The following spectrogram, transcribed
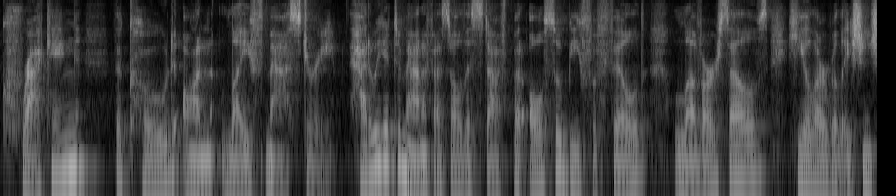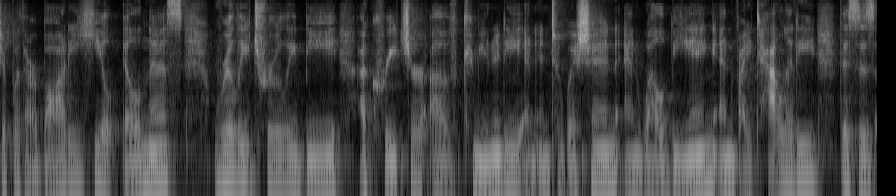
cracking the code on life mastery. How do we get to manifest all this stuff, but also be fulfilled, love ourselves, heal our relationship with our body, heal illness, really truly be a creature of community and intuition and well being and vitality? This is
